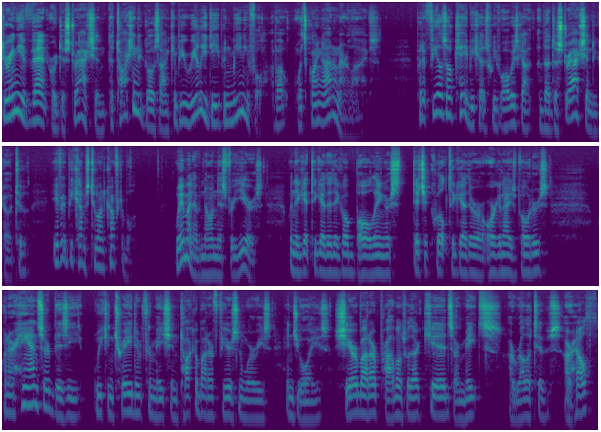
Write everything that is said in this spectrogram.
during the event or distraction, the talking that goes on can be really deep and meaningful about what's going on in our lives. But it feels okay because we've always got the distraction to go to if it becomes too uncomfortable. Women have known this for years. When they get together, they go bowling or stitch a quilt together or organize voters. When our hands are busy, we can trade information, talk about our fears and worries and joys, share about our problems with our kids, our mates, our relatives, our health.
